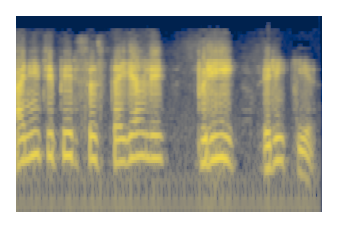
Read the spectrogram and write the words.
они теперь состояли при реке.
